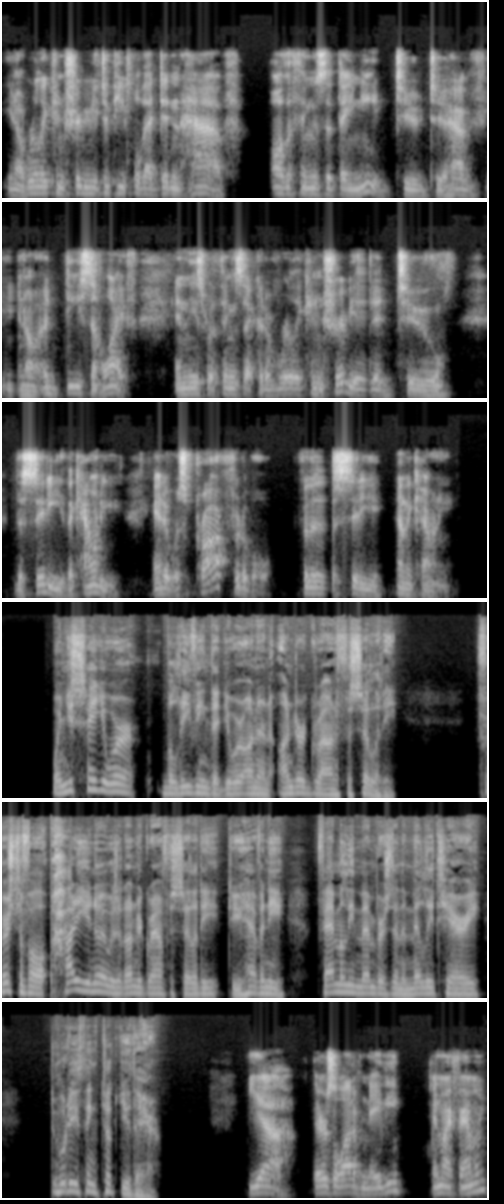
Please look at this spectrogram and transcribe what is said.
you know really contribute to people that didn't have all the things that they need to to have you know a decent life. And these were things that could have really contributed to the city the county and it was profitable for the city and the county. When you say you were believing that you were on an underground facility first of all how do you know it was an underground facility do you have any family members in the military who do you think took you there yeah, there's a lot of Navy in my family,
